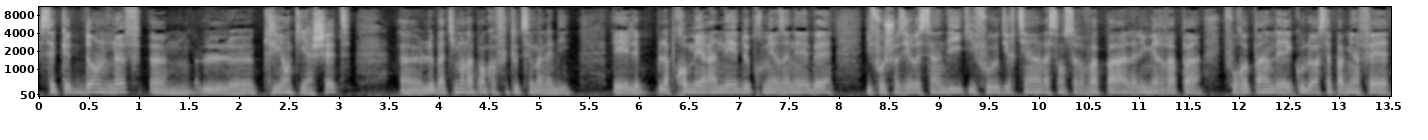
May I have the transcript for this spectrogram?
c'est que dans le neuf, euh, le client qui achète euh, le bâtiment n'a pas encore fait toutes ses maladies. Et les, la première année, deux premières années, ben, il faut choisir le syndic, il faut dire tiens l'ascenseur va pas, la lumière va pas, il faut repeindre les couloirs, c'est pas bien fait,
